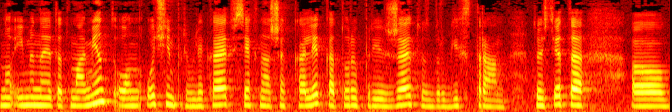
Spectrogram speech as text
Но именно этот момент, он очень привлекает всех наших коллег, которые приезжают из других стран. То есть это э,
